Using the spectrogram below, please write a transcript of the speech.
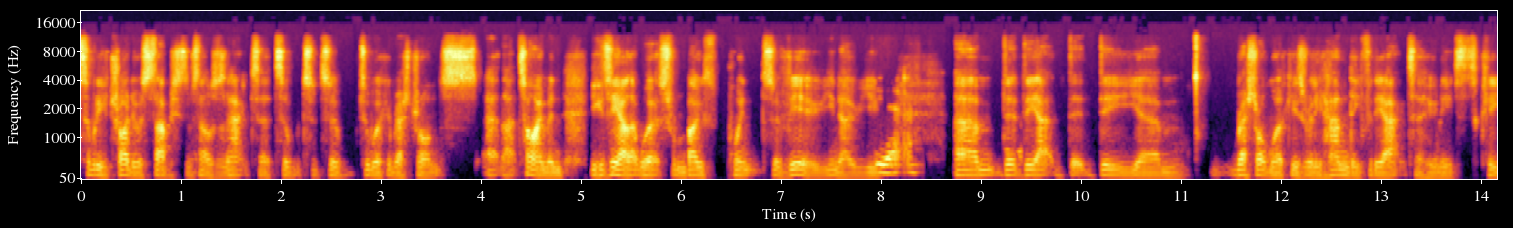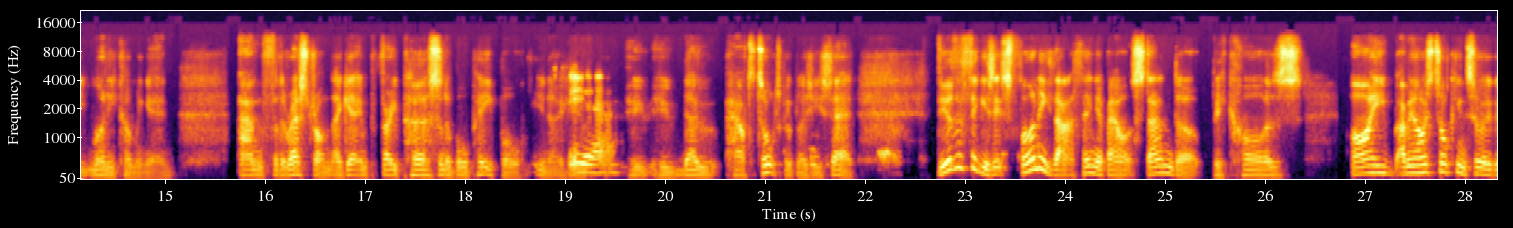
somebody who tried to establish themselves as an actor to, to to to work in restaurants at that time and you can see how that works from both points of view you know you Yeah. um the the the, the um restaurant work is really handy for the actor who needs to keep money coming in and for the restaurant they're getting very personable people you know who, Yeah. who who know how to talk to people as you said the other thing is it's funny that thing about stand up because i i mean i was talking to a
